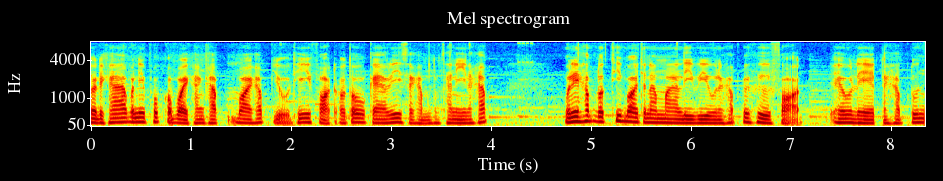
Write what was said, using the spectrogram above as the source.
สวัสดีครับ วันนี้พบกับบอยครั้งครับ บอยครับ อยู่ที่ Ford Auto Gallery สาขาปทุมธานีนะครับ วันนี้ครับ รถที่บอยจะนำมารีวิวนะครับ ก็คือ Ford e v e r e s t นะครับ รุ่น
